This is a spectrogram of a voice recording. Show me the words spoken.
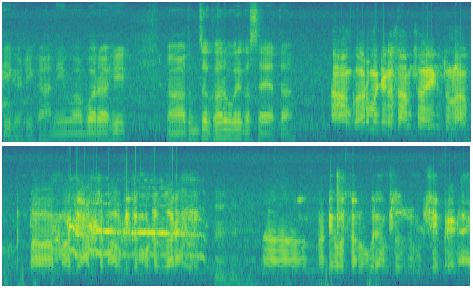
ठीक आहे ठीक आहे. आणि मग बरं हे अं, तुमचं घर वगैरे कसं आहे आता? हा घर म्हणजे कसं आमचं एक जुनं म्हणजे आमचं भावकीचं मोठं घर आहे. अं, देवस्थान वगैरे आमचं सेपरेट आहे.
